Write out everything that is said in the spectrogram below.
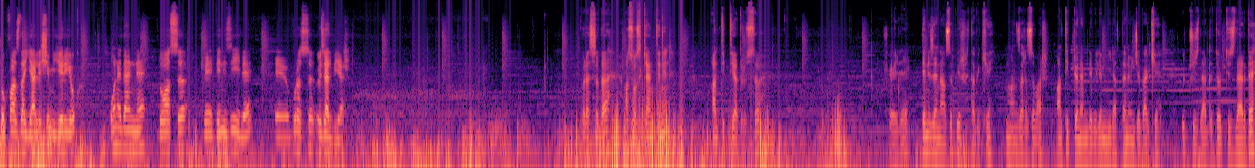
Çok fazla yerleşim yeri yok. O nedenle doğası ve deniziyle e, burası özel bir yer. Burası da Asos kentinin antik tiyatrosu. Şöyle denize nazır bir tabii ki manzarası var. Antik dönemde bile milattan önce belki 300'lerde 400'lerde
